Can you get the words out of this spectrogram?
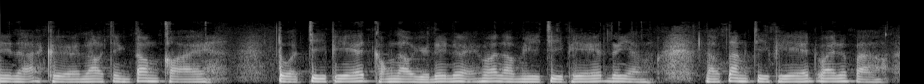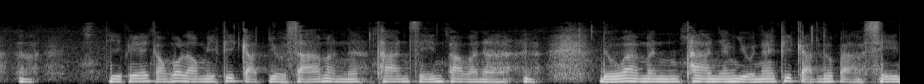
นี่แหละคือเราจึงต้องคอย ตรวจ GPS ของเราอยู่เรื่อยๆ ว่าเรามี GPS หรือยัง เราตั้ง GPS ไว้หรือเปล่า GPS ของพวกเรามีพิกัดอยู่สามันนะทานศีลภาวนา ดูว่ามันทานยังอยู่ในพิกัดหรือเปล่า ศีล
